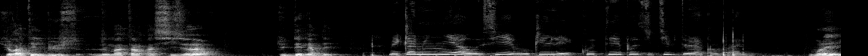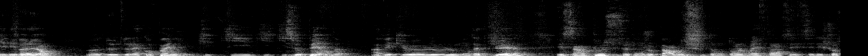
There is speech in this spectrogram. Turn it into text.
tu ratais le bus le matin à 6h, tu te démerdais. Mais Camini a aussi évoqué les côtés positifs de la campagne. Voilà, il y a des valeurs euh, de, de la campagne qui, qui- qui- qui se perdent avec euh, le, le monde actuel. Et c'est un peu ce dont je parle aussi dans, dans le vrai France. Et c'est des choses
